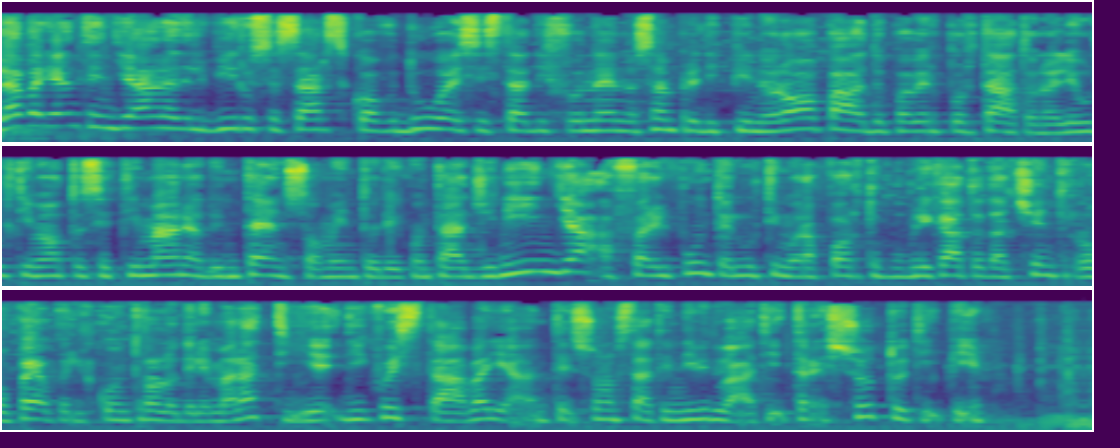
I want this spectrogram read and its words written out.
La variante indiana del virus SARS-CoV-2 si sta diffondendo sempre di più in Europa dopo aver portato nelle ultime otto settimane ad un intenso aumento dei contagi in India. A fare il punto è l'ultimo rapporto pubblicato dal Centro Europeo per il controllo delle malattie. Di questa variante sono stati individuati tre sottotipi.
